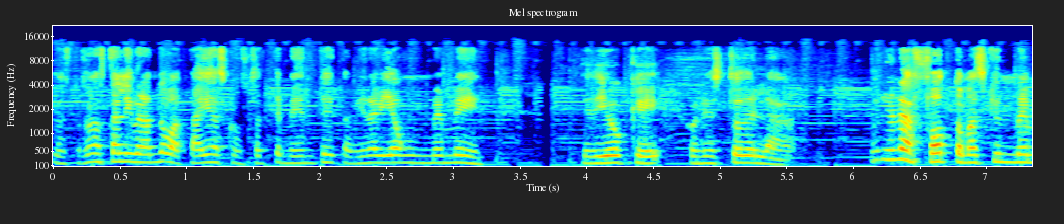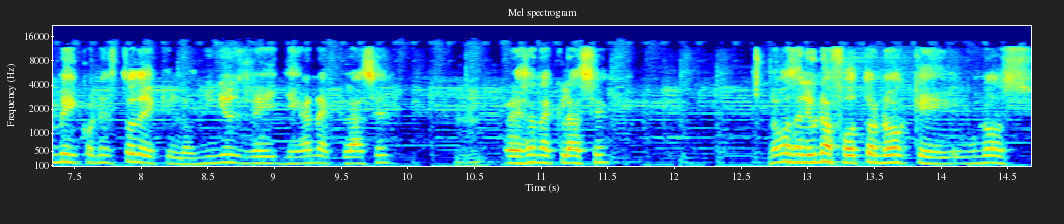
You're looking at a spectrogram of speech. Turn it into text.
las personas están librando batallas constantemente. También había un meme, te digo que con esto de la... Bueno, una foto más que un meme con esto de que los niños llegan a clase, regresan a clase. Luego salió una foto, ¿no? Que unos,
